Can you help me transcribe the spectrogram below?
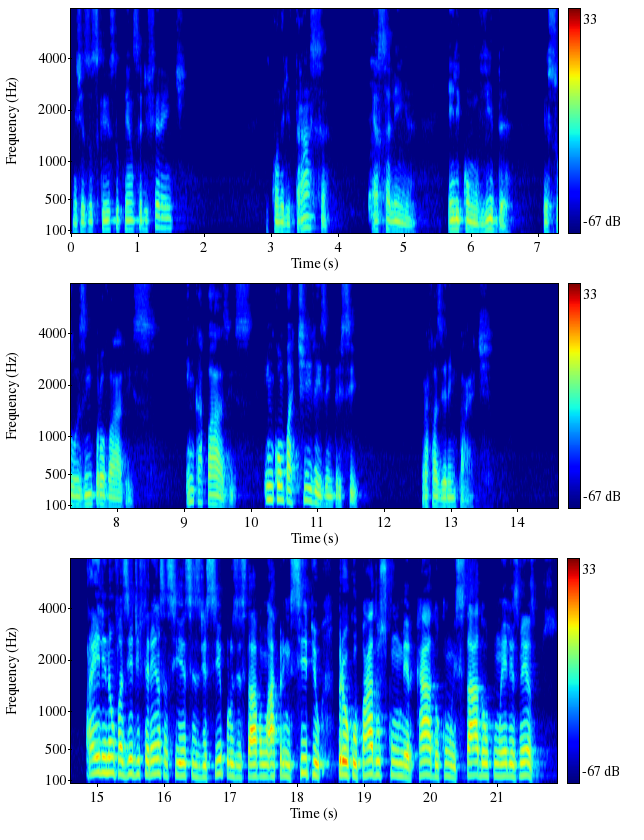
Mas Jesus Cristo pensa diferente. E quando ele traça essa linha, ele convida pessoas improváveis, incapazes, incompatíveis entre si, para fazerem parte. Para ele não fazia diferença se esses discípulos estavam, a princípio, preocupados com o mercado, com o Estado ou com eles mesmos.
